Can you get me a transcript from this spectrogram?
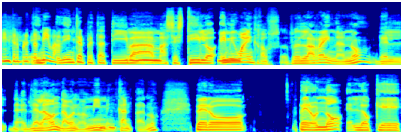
Interpretativa. in- de interpretativa, más estilo. Amy. Winehouse, pues la reina, ¿no? Del- de, de la onda. Bueno, a mí me encanta, ¿no? Pero, pero no, lo que,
